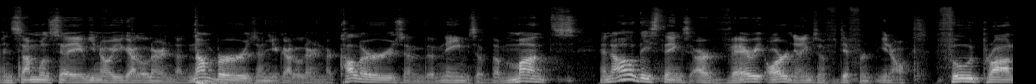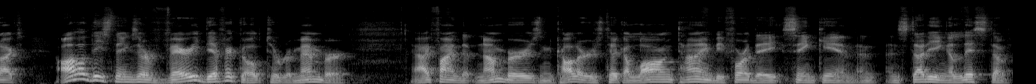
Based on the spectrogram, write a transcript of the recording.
And some will say, you know, you got to learn the numbers and you got to learn the colors and the names of the months. And all of these things are very, or names of different, you know, food products. All of these things are very difficult to remember. I find that numbers and colors take a long time before they sink in. And, and studying a list of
